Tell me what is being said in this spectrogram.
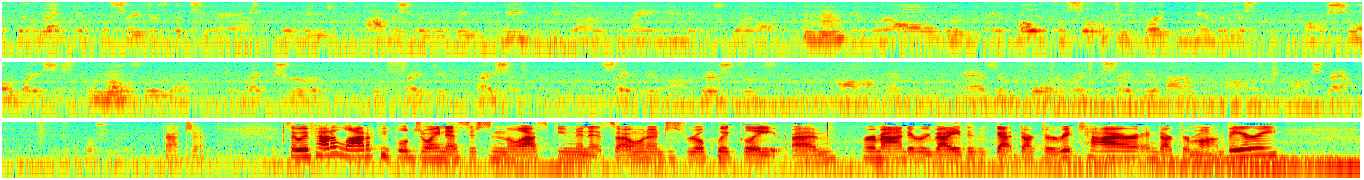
But the elective procedures that you asked will be, obviously will be, need to be done at the main unit as well. Mhm. And we're all, we're at both facilities breaking into this on a slow basis because we want to make sure the safety of the patient, the safety of our visitors, uh, and as importantly, the safety of our, uh, uh, staff and personnel. Gotcha. So we've had a lot of people join us just in the last few minutes. So I want to just real quickly um, remind everybody that we've got Dr. Rich Heyer and Dr. Mont Berry.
